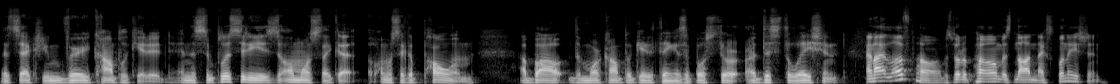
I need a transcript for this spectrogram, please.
that's actually very complicated. And the simplicity is almost like a almost like a poem about the more complicated thing as opposed to a distillation. And I love poems, but a poem is not an explanation.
